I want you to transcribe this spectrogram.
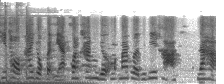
ที่ทอผ้ายกแบบเนี้ยค่อนข้างเยอะมากๆเลยพี่ๆค่ะนะคะ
